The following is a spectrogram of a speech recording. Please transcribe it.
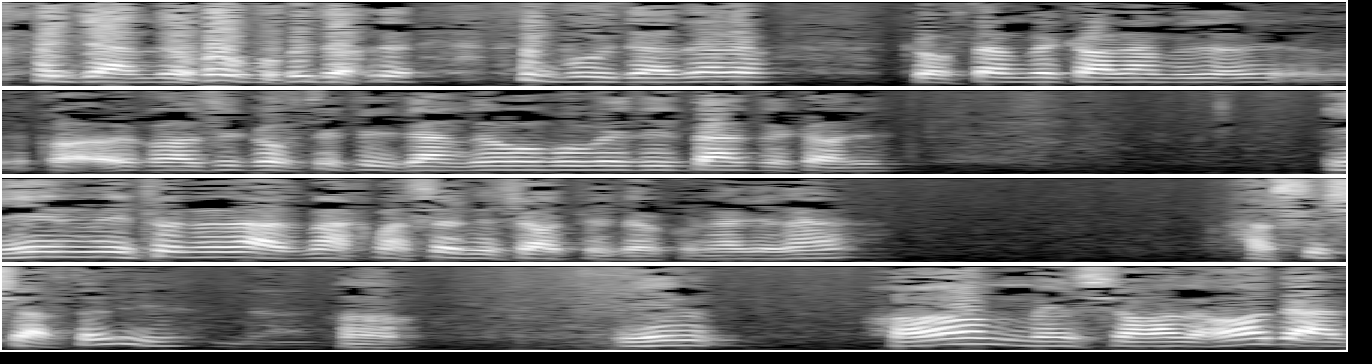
گنده و بوداده رو گفتم بکارم. قاضی گفته که گنده و بو بدید بعد بکارید. این می‌تونه از مخمسه نجات پیدا کنه اگه نه؟ هستش رفته دیگه. این ها مثال ها در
